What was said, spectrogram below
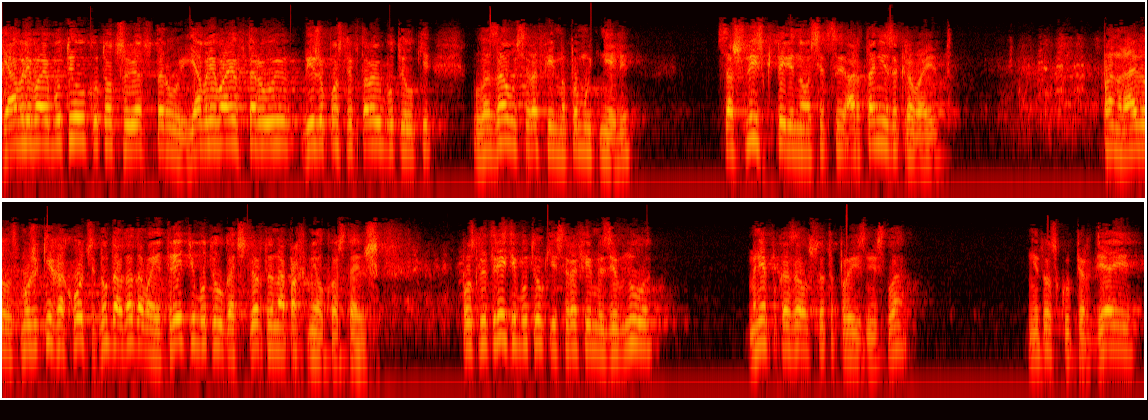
Я вливаю бутылку, тот сует вторую. Я вливаю вторую, вижу после второй бутылки, глаза у Серафима помутнели, сошлись к переносице, а рта не закрывает. Понравилось. Мужики хохочут. Ну да, да, давай. Третью бутылку, а четвертую на похмелку оставишь. После третьей бутылки Серафима зевнула, мне показалось, что-то произнесла. Не то скупердяи,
